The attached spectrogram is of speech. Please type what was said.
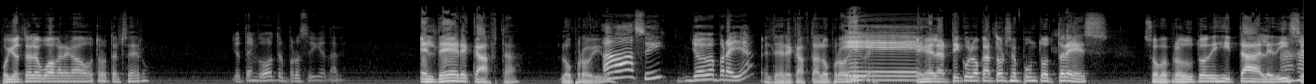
Pues yo te le voy a agregar otro tercero. Yo tengo otro, pero sigue, dale. El DR CAFTA lo prohíbe. Ah, sí, yo iba para allá. El DR CAFTA lo prohíbe. Eh, en el artículo 14.3 sobre productos digitales dice...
